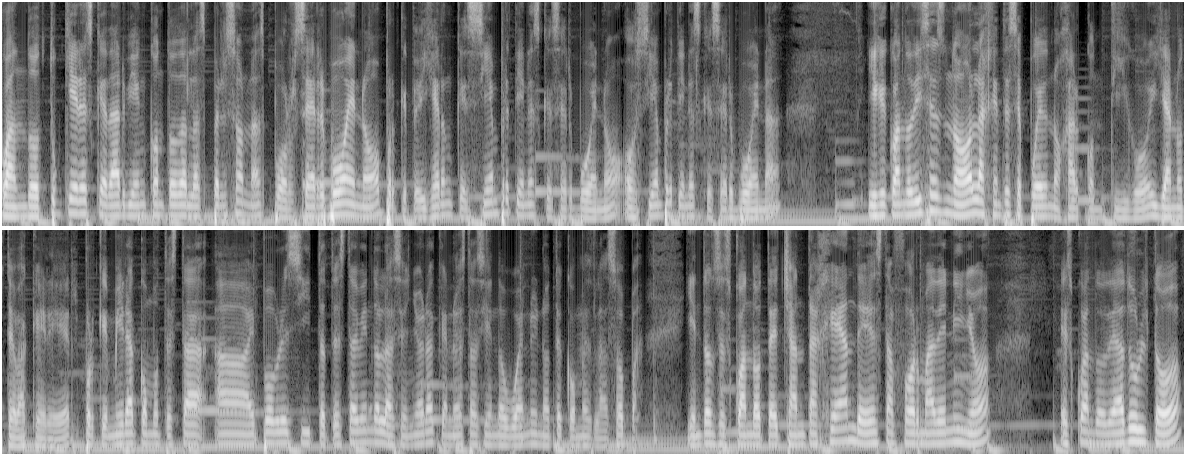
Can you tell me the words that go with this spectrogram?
cuando tú quieres quedar bien con todas las personas por ser bueno, porque te dijeron que siempre tienes que ser bueno o siempre tienes que ser buena, y que cuando dices no, la gente se puede enojar contigo y ya no te va a querer, porque mira cómo te está, ay, pobrecita, te está viendo la señora que no está haciendo bueno y no te comes la sopa. Y entonces cuando te chantajean de esta forma de niño, es cuando de adulto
